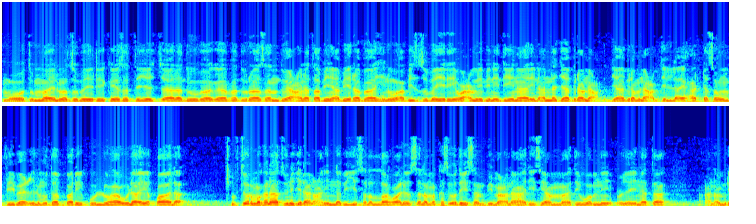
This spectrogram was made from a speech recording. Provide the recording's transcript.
mootummaa ilma zubeyrii keessatti jechaadha. Duuba gaafa duraa san du'e canata bin abi rabaahin وأبي الزبير وعمر بن دينار أن جابر بن, جابر بن عبد الله حدثهم في بيع المدبر كل هؤلاء قال شفت مكانات نجران عن النبي صلى الله عليه وسلم كسو ديسا بمعنى حديث عماد وابن عيينة عن أمر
